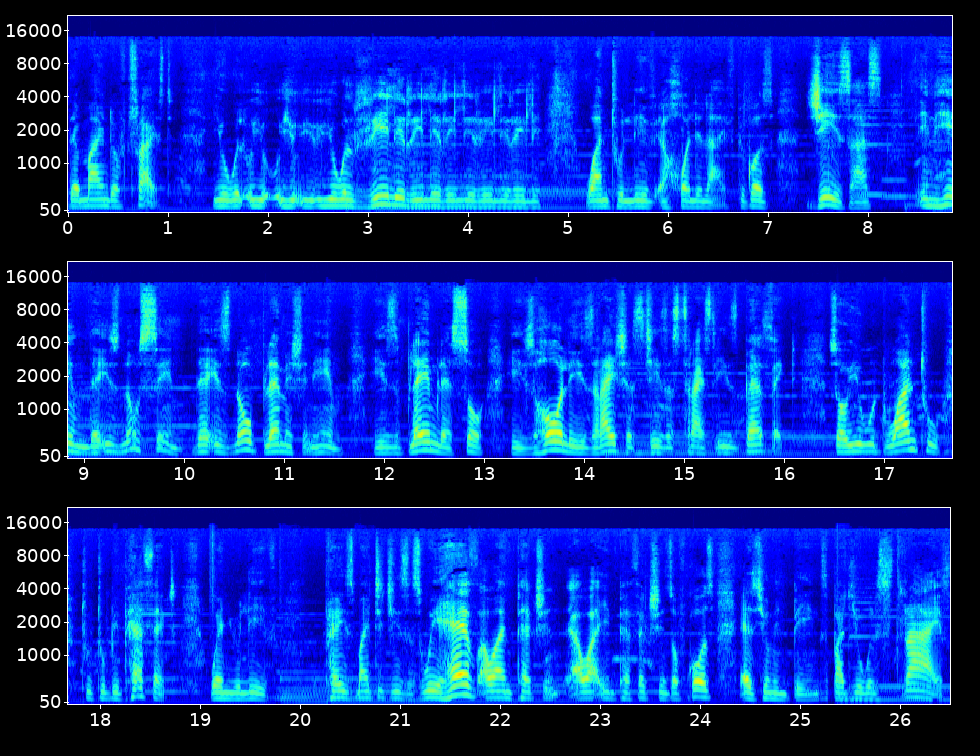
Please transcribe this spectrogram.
the mind of Christ, you will you, you, you will really really really really really want to live a holy life because jesus in him there is no sin there is no blemish in him. He is blameless. So he is holy he is righteous jesus christ he is perfect. So you would want to to, to be perfect when you live. Praise mighty jesus. We have our imperfection our imperfections of course as human beings but you will strive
